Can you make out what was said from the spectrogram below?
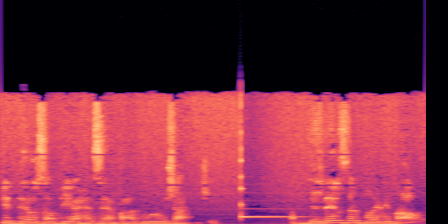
que Deus havia reservado no jardim? A beleza do animal?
